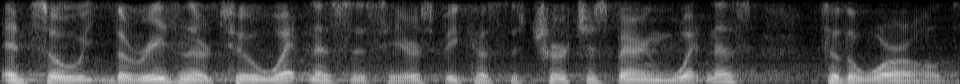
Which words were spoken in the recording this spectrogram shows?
And so the reason there are two witnesses here is because the church is bearing witness to the world.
